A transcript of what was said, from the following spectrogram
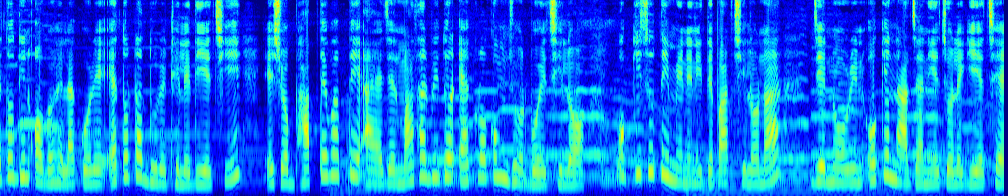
এতদিন অবহেলা করে এতটা দূরে ঠেলে দিয়েছি? এসব ভাবতে ভাবতে আয়াজের মাথার ভিতর একরকম ঝড় বয়েছিল। ও কিছুতেই মেনে নিতে পারছিল না যে নৌরিন ওকে না জানিয়ে চলে গিয়েছে।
